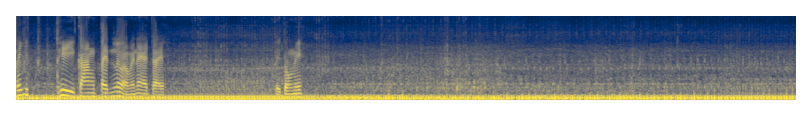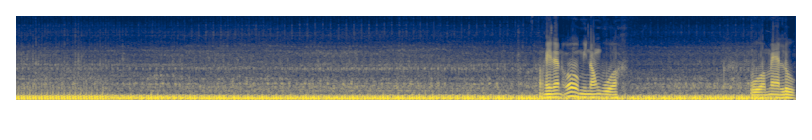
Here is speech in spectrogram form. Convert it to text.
นี่ ที่กลางเต็นท์หรือเปล่าไม่แน่ใจไปตรงนี้ ตรงนี้นั่นโอ้ มีน้องวัว วัวแม่ลูก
